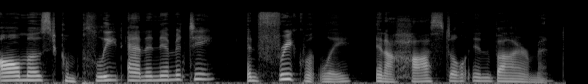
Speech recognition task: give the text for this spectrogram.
almost complete anonymity and frequently in a hostile environment.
